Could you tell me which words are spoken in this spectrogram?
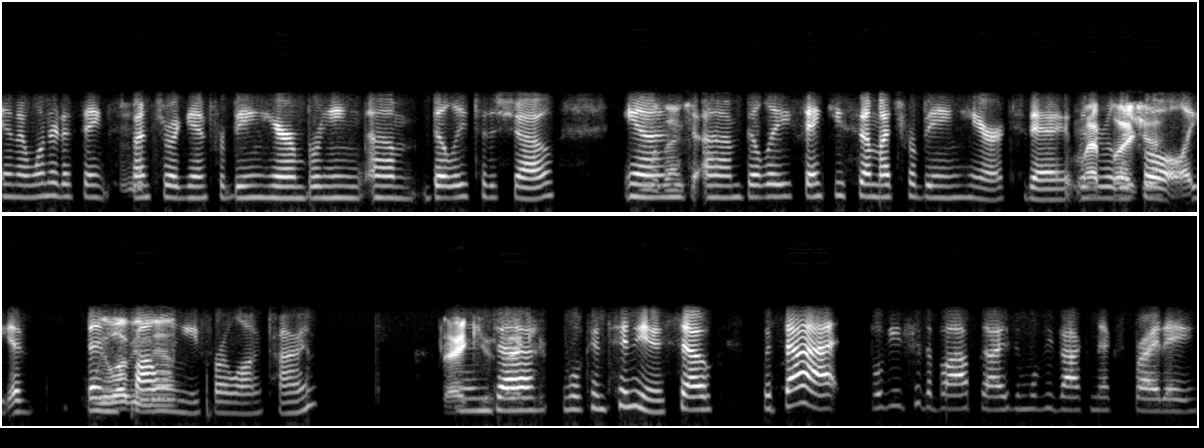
And I wanted to thank Mhm. Spencer again for being here and bringing um, Billy to the show. And thanks. um, Billy, thank you so much for being here today. It was My really pleasure. cool. I've been love you, man. following you for a long time. Thank and you. uh, Thank you. we'll continue. So, with that, Boogie to the Bop, guys, and we'll be back next Friday.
